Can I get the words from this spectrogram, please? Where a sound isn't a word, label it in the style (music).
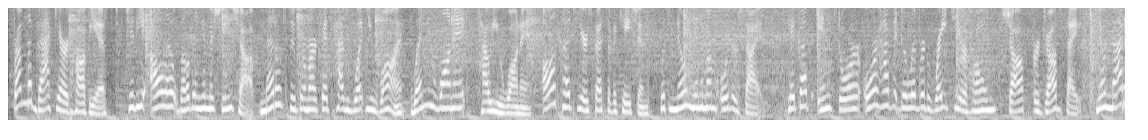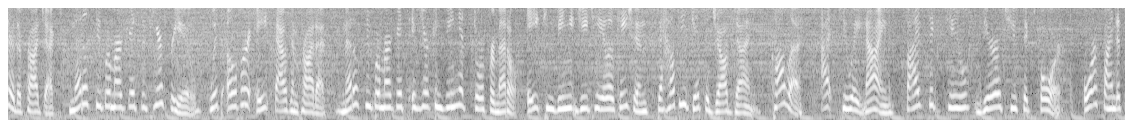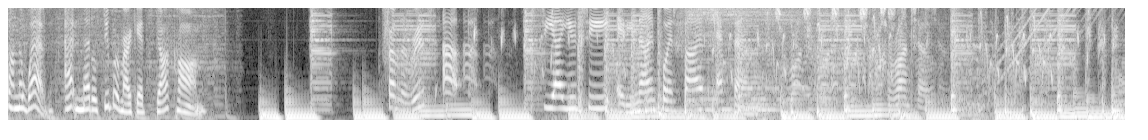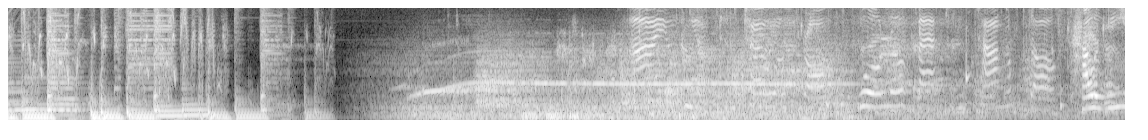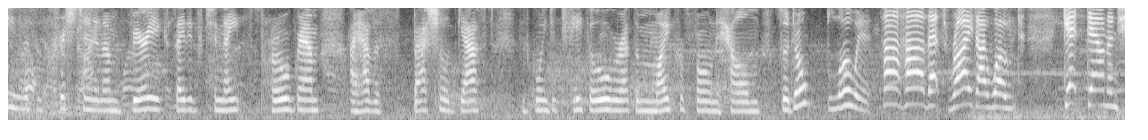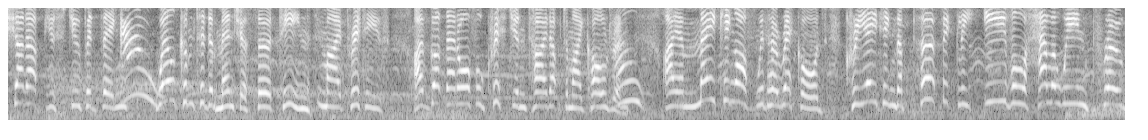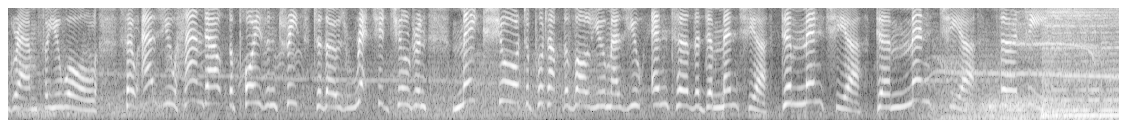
From the backyard hobbyist to the all out welding and machine shop, Metal Supermarkets has what you want, when you want it, how you want it. All cut to your specifications with no minimum order size. Pick up in store or have it delivered right to your home, shop, or job site. No matter the project, Metal Supermarkets is here for you. With over 8,000 products, Metal Supermarkets is your convenience store for metal. Eight convenient GTA locations to help you get the job done. Call us at 289 562 0264 or find us on the web at metalsupermarkets.com. From the roots up, CIUT 89.5 FM, Toronto. Halloween. This is Christian, and I'm very excited for tonight's program. I have a special guest who's going to take over at the microphone helm, so don't blow it. Ha ha, that's right, I won't. Get down and shut up, you stupid thing. Welcome to Dementia 13, my pretties. I've got that awful Christian tied up to my cauldron. I am making off with her records, creating the perfectly evil Halloween program for you all. So as you hand out the poison treats to those wretched children, make sure to put up the volume as you enter the Dementia. Dementia. Dementia 13.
